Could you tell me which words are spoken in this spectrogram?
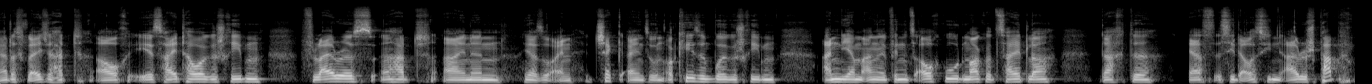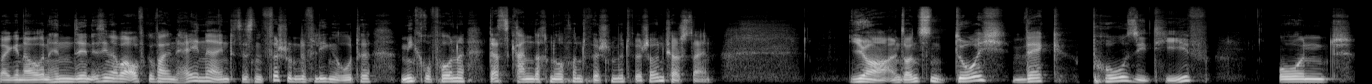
Ja, das gleiche hat auch ES Hightower geschrieben. Flyrus hat einen, ja, so ein Check, ein so ein Okay-Symbol geschrieben. Andi am Angel findet es auch gut. Marco Zeitler dachte erst, es sieht aus wie ein Irish Pub. Bei genaueren Hinsehen ist ihm aber aufgefallen, hey, nein, das ist ein Fisch und eine Fliegenroute. Mikrofone, das kann doch nur von Fischen mit Fischer und Kirsch sein. Ja, ansonsten durchweg positiv und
